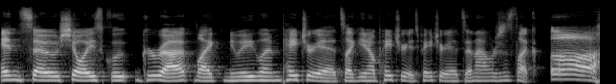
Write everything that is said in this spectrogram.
And so she always grew, up like New England Patriots, like, you know, Patriots, Patriots. And I was just like, ugh,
